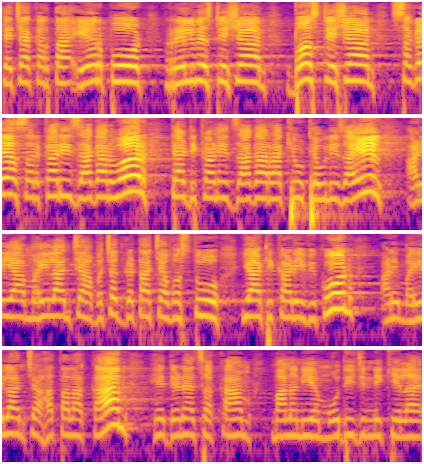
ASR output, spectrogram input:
त्याच्याकरता airport railway station bus station सगळ्या सरकारी जागांवर त्या ठिकाणी जागा राखीव ठेवली जाईल आणि या महिलांच्या बचत गटाच्या वस्तू या ठिकाणी विकून आणि महिलांच्या हाताला काम हे देण्याचं काम माननीय मोदीजींनी केलंय.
